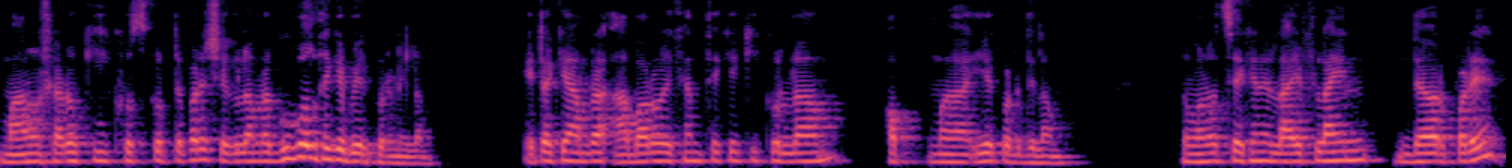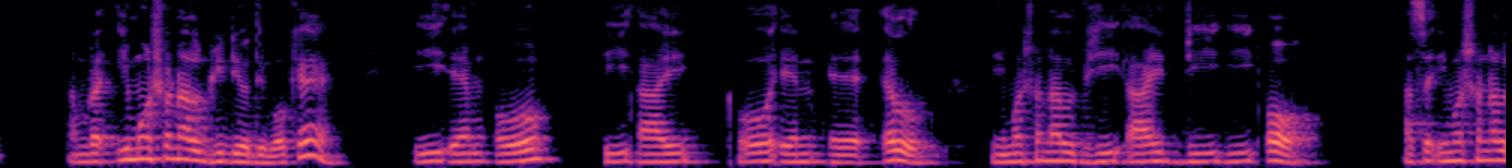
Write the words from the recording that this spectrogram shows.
মানুষ আরও কি খোঁজ করতে পারে সেগুলো আমরা গুগল থেকে বের করে নিলাম। এটাকে আমরা আবারও এখান থেকে কি করলাম? ইয়ে করে দিলাম। তোমার হচ্ছে এখানে লাইফ লাইন দেওয়ার পরে আমরা ইমোশনাল ভিডিও দিব okay E M O I O N A L emotional V I D E O আচ্ছা ইমোশনাল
